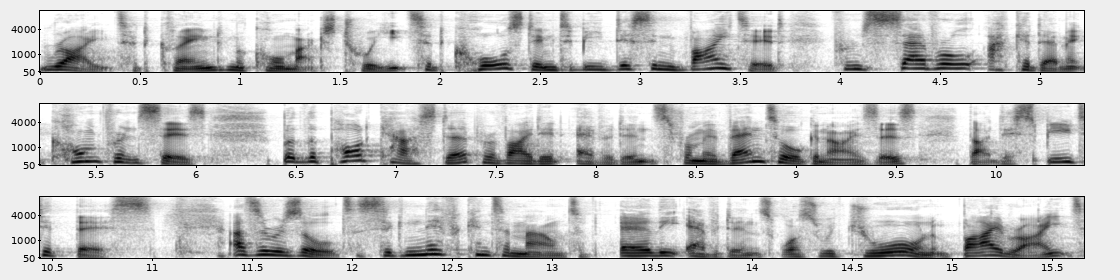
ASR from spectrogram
Wright had claimed McCormack's tweets had caused him to be disinvited from several academic conferences, but the podcaster provided evidence from event organisers that disputed this. As a result, a significant amount of early evidence was withdrawn by Wright,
